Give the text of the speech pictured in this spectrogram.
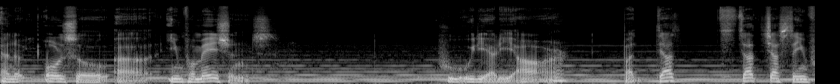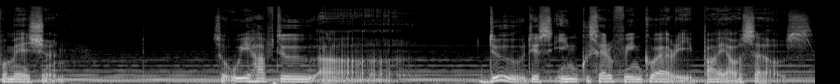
and also uh, informations who we really are but that, that's just the information. So we have to uh, do this self-inquiry by ourselves.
